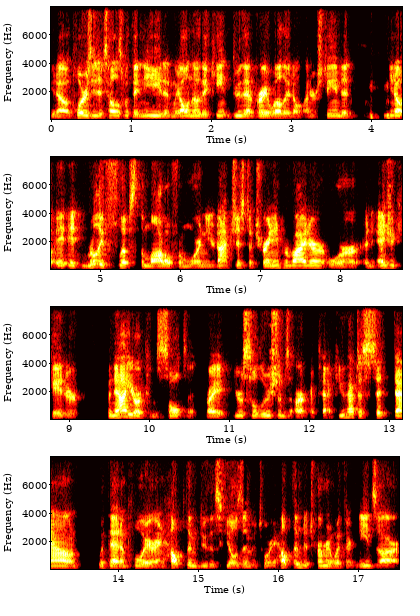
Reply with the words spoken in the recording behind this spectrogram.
you know, employers need to tell us what they need. And we all know they can't do that very well. They don't understand it. You know, it, it really flips the model from when you're not just a training provider or an educator, but now you're a consultant, right? You're a solutions architect. You have to sit down with that employer and help them do the skills inventory, help them determine what their needs are.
